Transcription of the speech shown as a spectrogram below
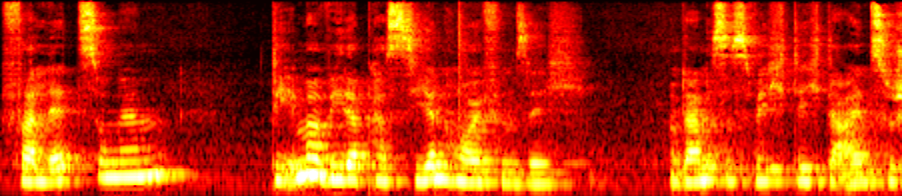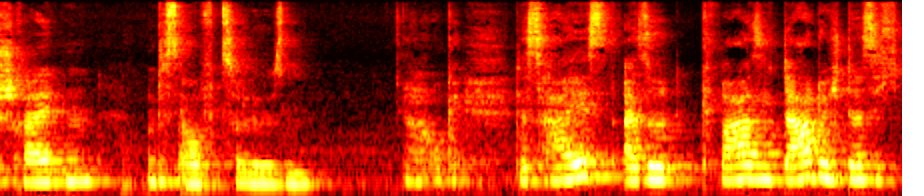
Verletzungen, die immer wieder passieren, häufen sich. Und dann ist es wichtig, da einzuschreiten und es aufzulösen. Ja, okay. Das heißt also quasi dadurch, dass ich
